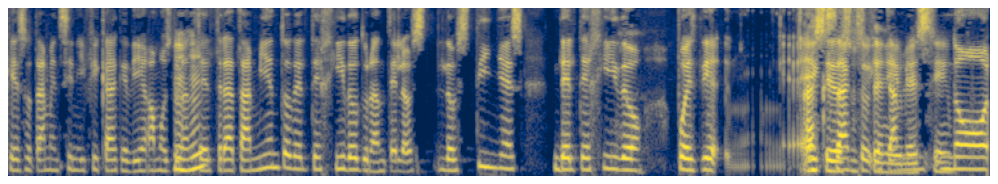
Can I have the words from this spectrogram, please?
que eso también significa que, digamos, durante el tratamiento del tejido, durante los, los tiñes del tejido, pues exacto y también no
